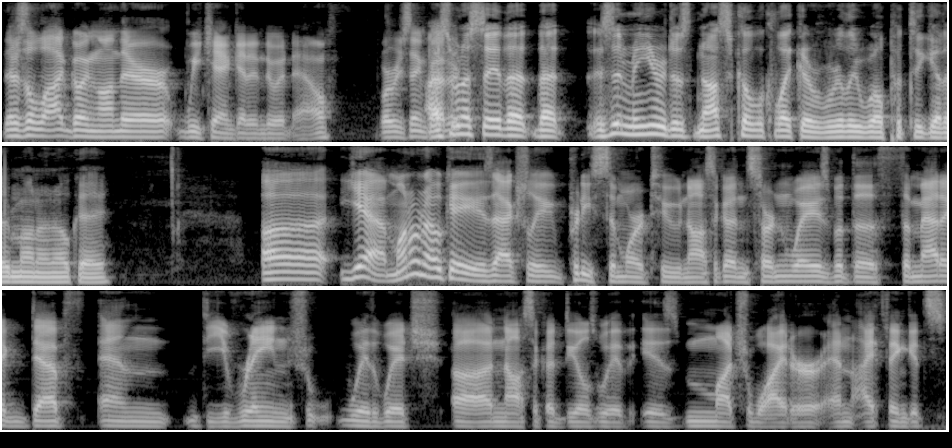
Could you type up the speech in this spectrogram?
there's a lot going on there. We can't get into it now. What were you saying? I just want to say that that is it me or does Nausicaa look like a really well put together Mononoke? Uh, yeah, Mononoke is actually pretty similar to Nausicaa in certain ways, but the thematic depth and the range with which uh, Nausicaa deals with is much wider, and I think it's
